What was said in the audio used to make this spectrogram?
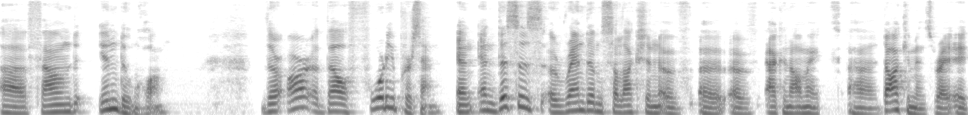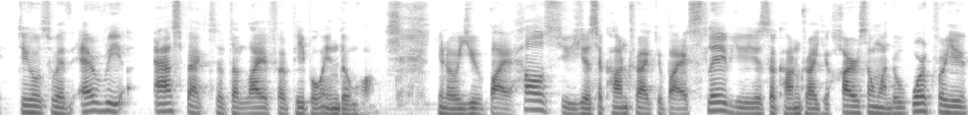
uh, found in Dunhuang, there are about 40%, and, and this is a random selection of, uh, of economic uh, documents, right? It deals with every aspect of the life of people in Dunhuang. You know, you buy a house, you use a contract, you buy a slave, you use a contract, you hire someone to work for you,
